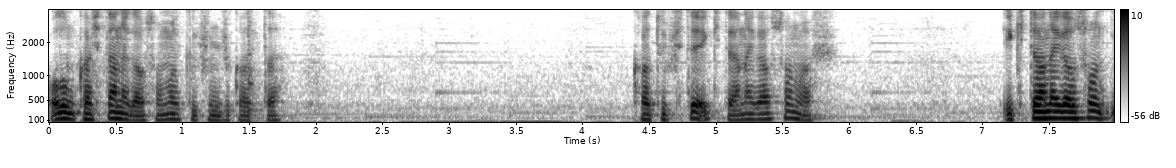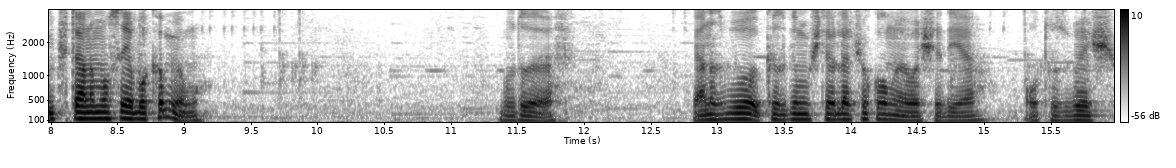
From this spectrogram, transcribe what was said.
oğlum kaç tane garson var ki üçüncü katta? Kat 3'te iki tane garson var. İki tane garson üç tane masaya bakamıyor mu? Burada da var. Yalnız bu kızgın müşteriler çok olmaya başladı ya. 35.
